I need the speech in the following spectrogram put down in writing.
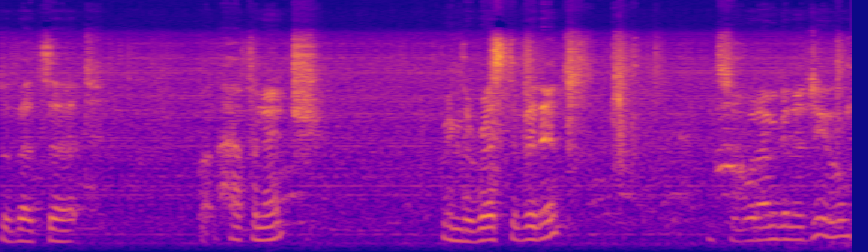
So that's at about half an inch bring the rest of it in. And so what I'm going to do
